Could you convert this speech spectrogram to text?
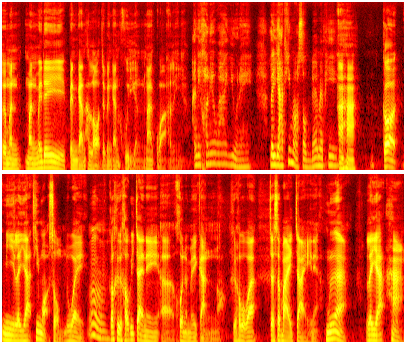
เออมันมันไม่ได้เป็นการทะเลาะแต่เป็นการคุยกันมากกว่าอะไรเงี้ยอันนี้เขาเรียกว่าอยู่ในระยะที่เหมาะสมได้ไหมพี่อ่าฮะก็มีระยะที่เหมาะสมด้วยอืมก็คือเขาวิจัยในเอ่อคนอเมริกันเนาะคือเขาบอกว่าจะสบายใจเนี่ยเมื่อระยะห่าง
